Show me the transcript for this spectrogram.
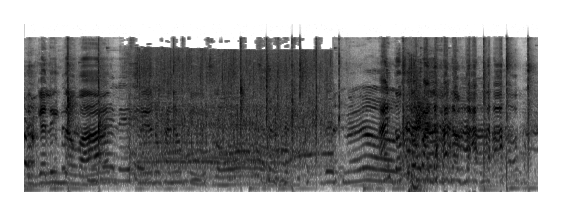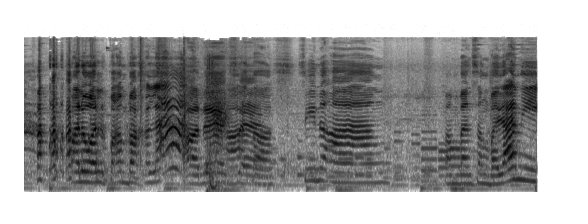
Ang galing naman. Meron ka ng piso. Ay, dos na pala naman. Paluwal pa ang bakla! Oh, next, Ah, ito. sis. Sino ang pambansang bayani?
